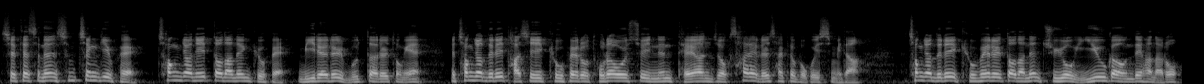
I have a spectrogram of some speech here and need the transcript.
시테스는 심층기획, 청년이 떠나는 교회, 미래를 묻다를 통해 청년들이 다시 교회로 돌아올 수 있는 대안적 사례를 살펴보고 있습니다. 청년들이 교회를 떠나는 주요 이유 가운데 하나로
